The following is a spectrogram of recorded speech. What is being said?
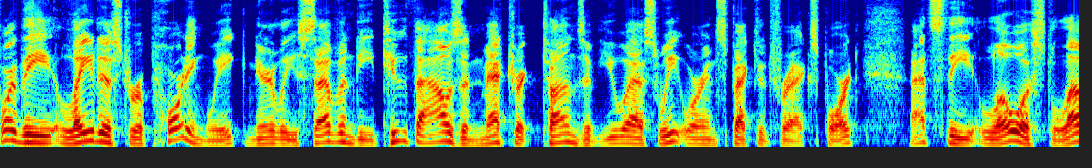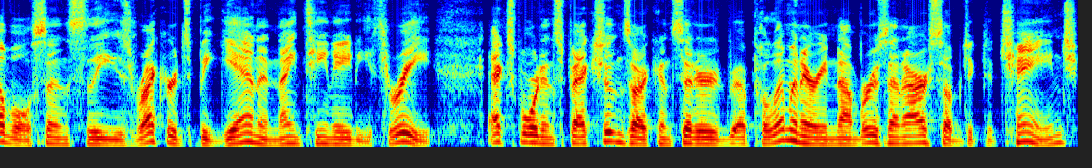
For the latest reporting week, nearly 72,000 metric tons of U.S. wheat were inspected for export. That's the lowest level since these records began in 1983. Export inspections are considered uh, preliminary numbers and are subject to change.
